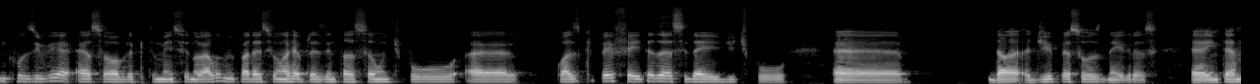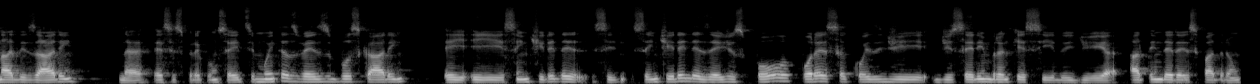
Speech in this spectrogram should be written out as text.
Inclusive, essa obra que tu mencionou, ela me parece uma representação, tipo, é, quase que perfeita dessa ideia de, tipo, é, da, de pessoas negras é, internalizarem né, esses preconceitos e muitas vezes buscarem e, e sentirem, de, se, sentirem desejos por, por essa coisa de, de ser embranquecido e de atender a esse padrão.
